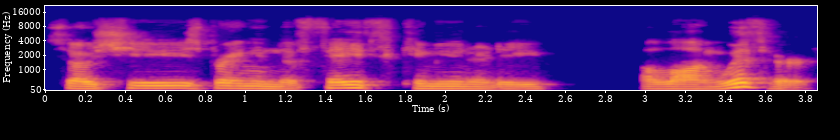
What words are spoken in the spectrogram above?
so she's bringing the faith community along with her.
